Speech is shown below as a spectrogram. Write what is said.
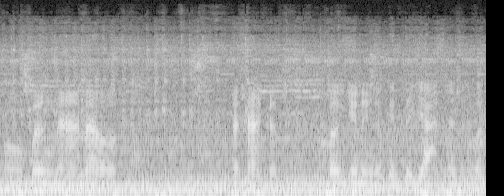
โอ้เบิ้งหนาแล้วราคากับเบิ้งเจ้าหนึ่งก็เป็นตะยานนะทุกคน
